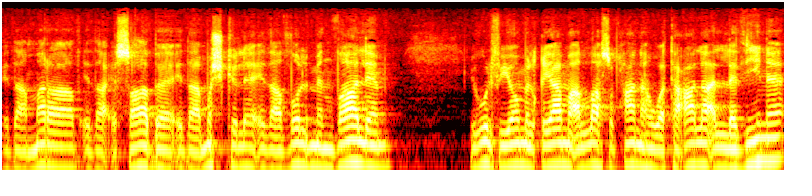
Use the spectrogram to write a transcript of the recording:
إذا مرض إذا إصابة إذا مشكلة إذا ظلم ظالم. يقول في يوم القيامة الله سبحانه وتعالى الذين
